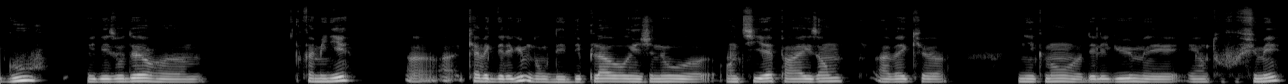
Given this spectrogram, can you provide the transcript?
goûts et des odeurs familiers qu'avec des légumes, donc des, plats originaux antillais par exemple, avec uniquement des légumes et, un tofu fumé,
